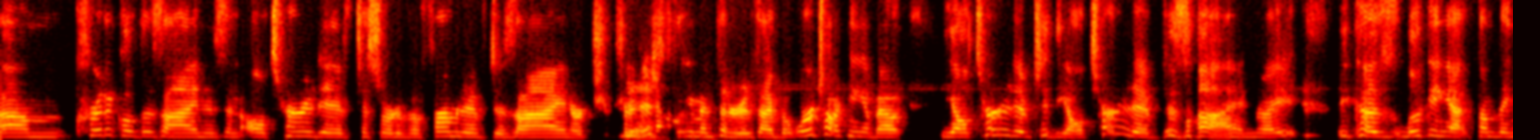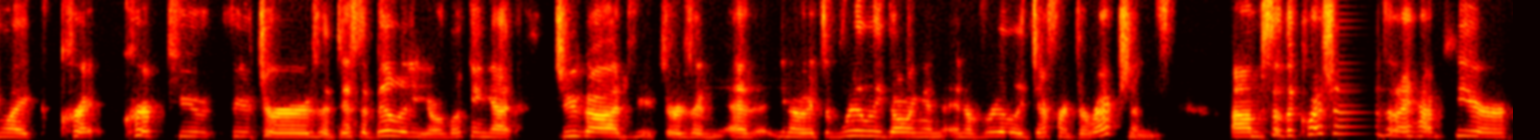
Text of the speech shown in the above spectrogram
um, critical design is an alternative to sort of affirmative design or tr traditional yeah. human-centered design, but we're talking about the alternative to the alternative design, right? Because looking at something like crip futures, a disability, or looking at Jugaad futures, and, and you know, it's really going in, in a really different directions. Um, so the questions that I have here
